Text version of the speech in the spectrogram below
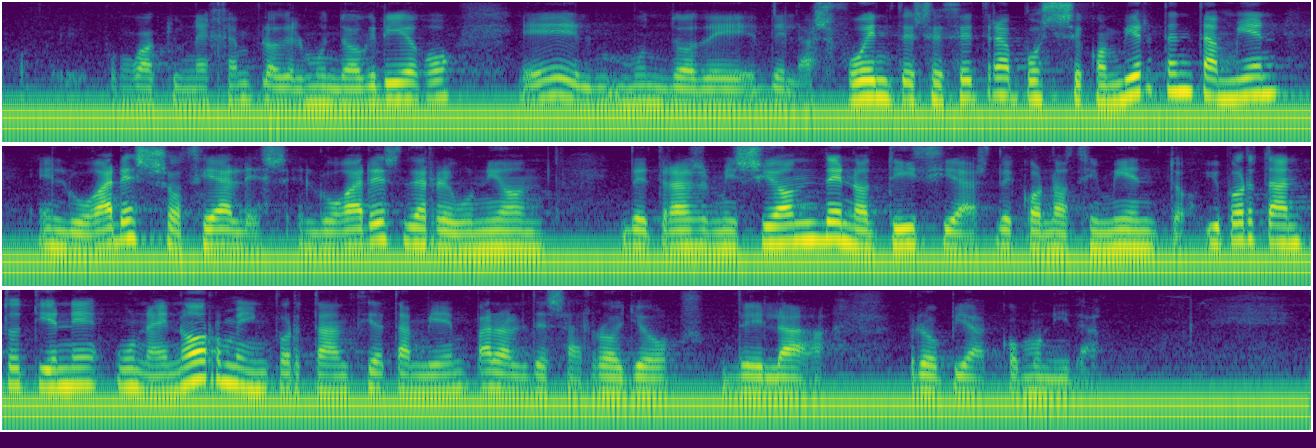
pongo aquí un ejemplo del mundo griego, eh, el mundo de, de las fuentes, etcétera, pues se convierten también en lugares sociales, en lugares de reunión, de transmisión de noticias, de conocimiento y por tanto tiene una enorme importancia también para el desarrollo de la propia comunidad.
